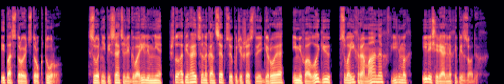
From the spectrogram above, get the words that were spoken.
и построить структуру. Сотни писателей говорили мне, что опираются на концепцию путешествия героя и мифологию в своих романах, фильмах или сериальных эпизодах.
